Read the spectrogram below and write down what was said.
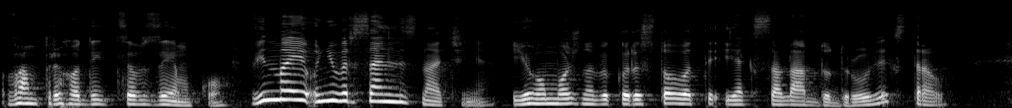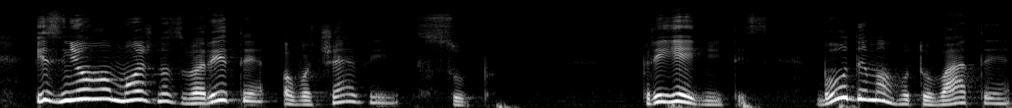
вам пригодиться взимку. Він має універсальне значення. Його можна використовувати як салат до других страв. Із нього можна зварити овочевий суп. Приєднуйтесь, будемо готувати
